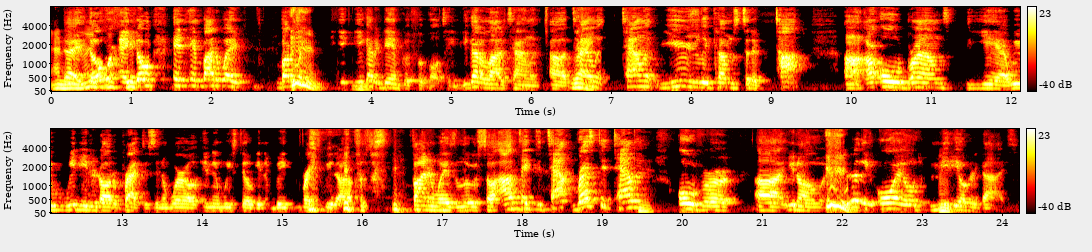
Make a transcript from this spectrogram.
I mean, hey, don't, hey, don't. And, and by the way, by the way, you, you, got a damn good football team. You got a lot of talent. Uh, talent, right. talent usually comes to the top. Uh, our old Browns, yeah, we, we needed all the practice in the world, and then we still getting beat, breaks beat off, finding ways to lose. So I'll take the talent, rested talent over uh, you know, really oiled, mediocre guys.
